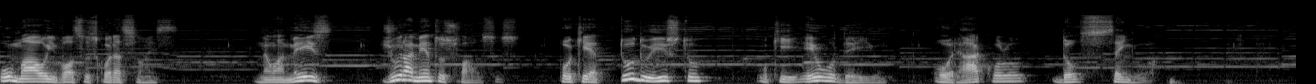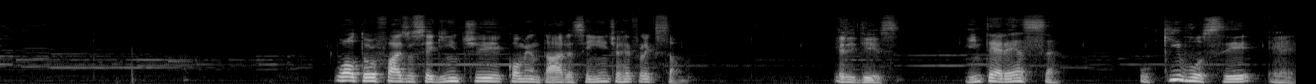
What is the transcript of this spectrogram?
o mal em vossos corações. Não ameis juramentos falsos, porque é tudo isto o que eu odeio. Oráculo do Senhor. O autor faz o seguinte comentário, a seguinte reflexão. Ele diz: interessa o que você é,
